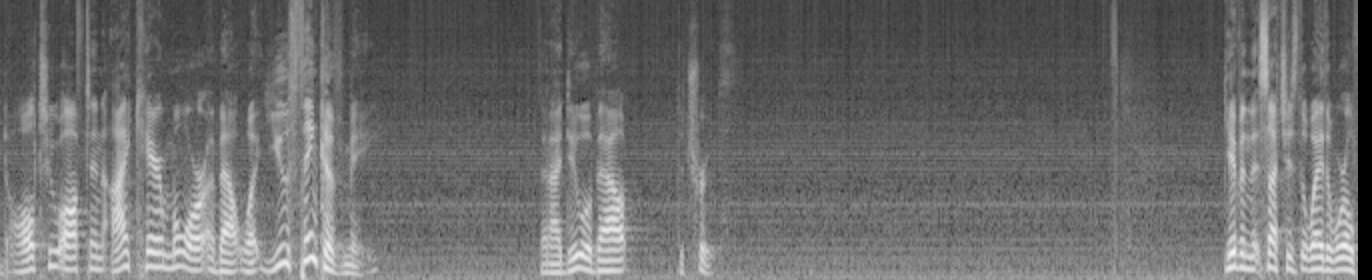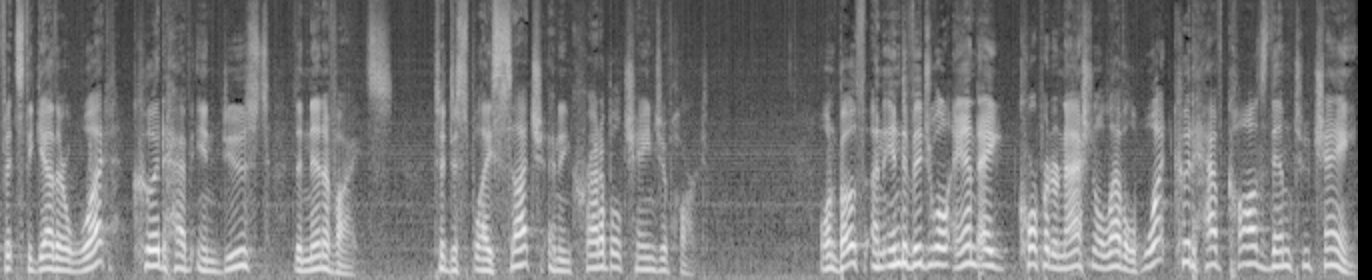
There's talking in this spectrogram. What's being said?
And all too often, I care more about what you think of me than I do about the truth. Given that such is the way the world fits together, what could have induced the Ninevites to display such an incredible change of heart? On both an individual and a corporate or national level, what could have caused them to change?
